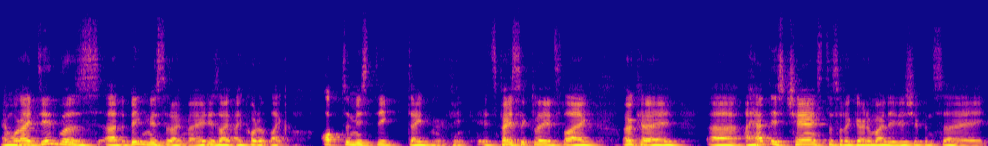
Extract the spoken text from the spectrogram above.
And what I did was uh, the big miss that I made is I, I called it like optimistic date moving. It's basically it's like okay, uh, I have this chance to sort of go to my leadership and say,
